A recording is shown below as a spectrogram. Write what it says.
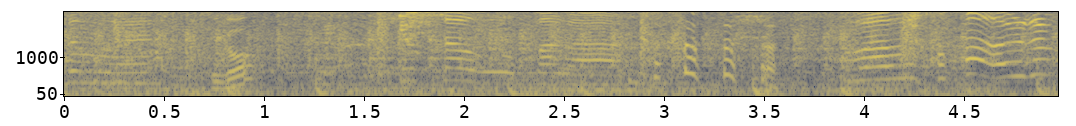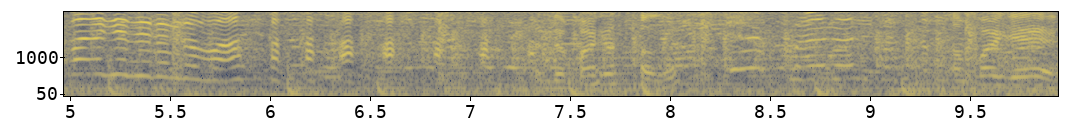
The mole. 이거? 귀엽다고 오빠가. 와, 얼굴 빨개지는 거 봐. 근데 빨갛다고? 빨간색. 안 빨개.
